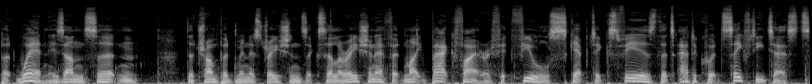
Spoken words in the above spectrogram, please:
but when is uncertain. The Trump administration's acceleration effort might backfire if it fuels skeptics' fears that adequate safety tests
